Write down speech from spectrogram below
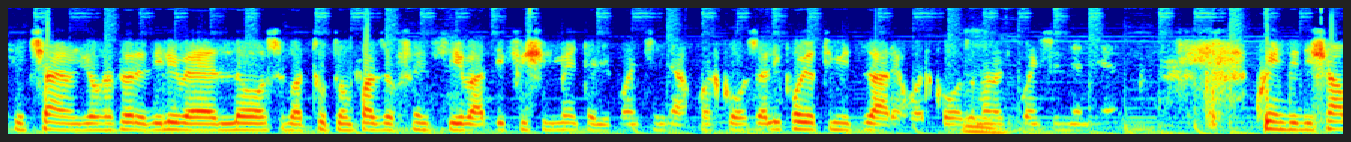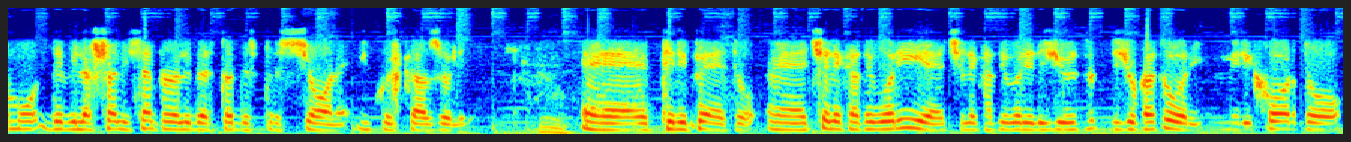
se c'hai un giocatore di livello, soprattutto in fase offensiva, difficilmente gli puoi insegnare qualcosa, gli puoi ottimizzare qualcosa, mm. ma non gli puoi insegnare niente. Quindi diciamo devi lasciargli sempre la libertà d'espressione in quel caso lì. Mm. Eh, ti ripeto, eh, c'è le categorie, c'è le categorie di, di giocatori, mi ricordo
